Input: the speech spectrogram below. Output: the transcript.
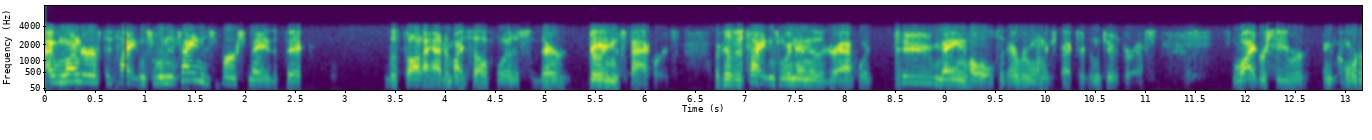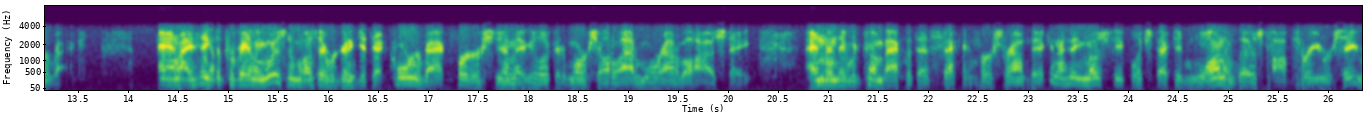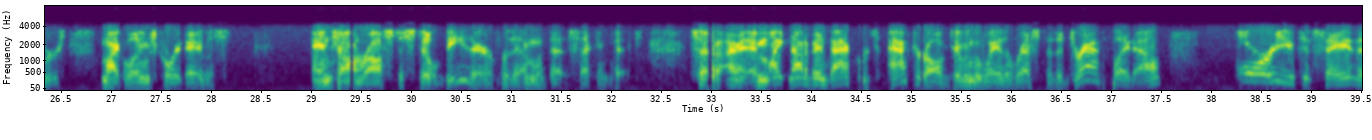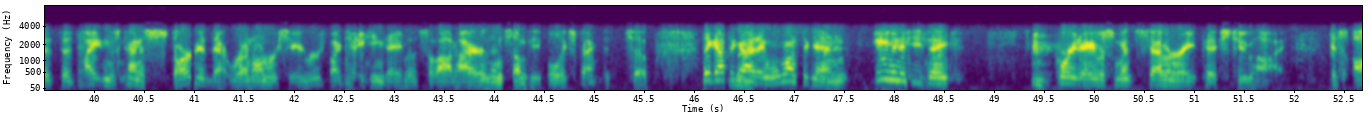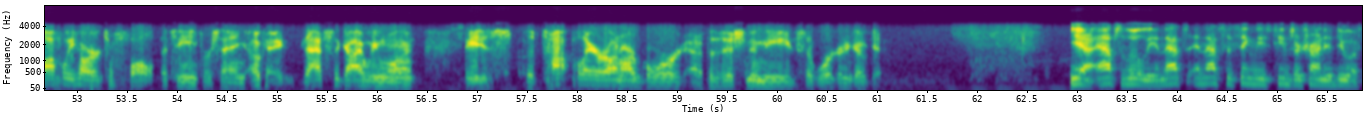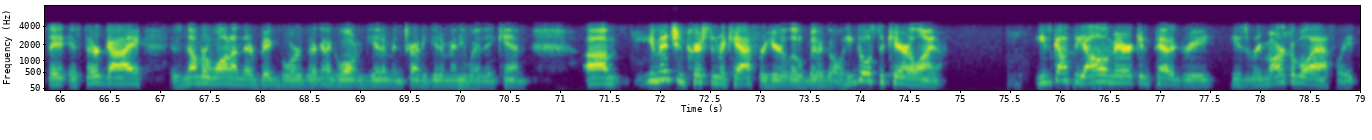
I wonder if the Titans, when the Titans first made the pick, the thought I had to myself was they're doing this backwards because the Titans went into the draft with two main holes that everyone expected them to address: wide receiver and cornerback. And I think Yep. the prevailing wisdom was they were going to get that cornerback first. You know, maybe look at a Marshon Lattimore out of Ohio State, and then they would come back with that second first round pick. And I think most people expected one of those top three receivers, Mike Williams, Corey Davis, and John Ross, to still be there for them with that second pick. So I mean, it might not have been backwards after all, given the way the rest of the draft played out. Or you could say that the Titans kind of started that run on receivers by taking Davis a lot higher than some people expected. So they got the guy Right. they once again, even if you think Corey Davis went seven or eight picks too high, it's awfully hard to fault a team for saying, okay, that's the guy we want. He's the top player on our board at a position of need, so we're going to go get him. Yeah, absolutely, and that's and that's the thing these teams are trying to do. If they if their guy is number one on their big board, they're going to go out and get him and try to get him any way they can. Um, you mentioned Christian McCaffrey here a little bit ago. He goes to Carolina. He's got the All-American pedigree. He's a remarkable athlete.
